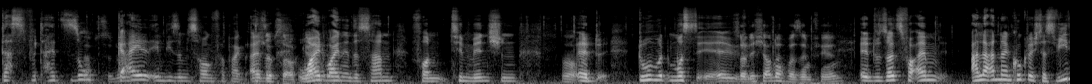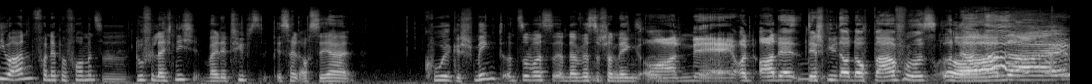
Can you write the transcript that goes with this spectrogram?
das wird halt so Absolut. geil in diesem Song verpackt. Also, White. Wine in the Sun von Tim Minchin. Oh. Äh, du, du musst, äh, Soll ich auch noch was empfehlen? äh, du sollst vor allem, alle anderen guckt euch das Video an von der Performance, Mhm. du vielleicht nicht, weil der Typ ist halt auch sehr cool geschminkt und sowas und da wirst du schon das denken, oh nee, und oh, der, der spielt auch noch barfuß und Oh, der, nein!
